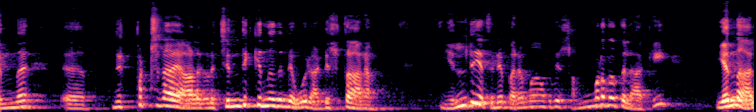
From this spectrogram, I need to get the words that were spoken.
എന്ന് നിഷ്പക്ഷരായ ആളുകൾ ചിന്തിക്കുന്നതിന്റെ ഒരു അടിസ്ഥാനം എൽ ഡി എഫിനെ പരമാവധി സമ്മർദ്ദത്തിലാക്കി. എന്നാൽ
